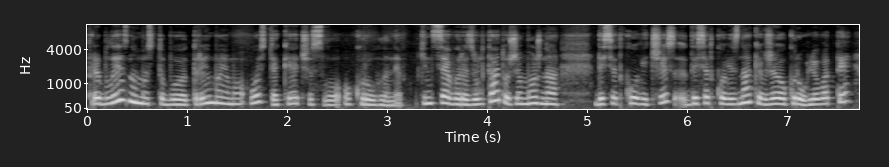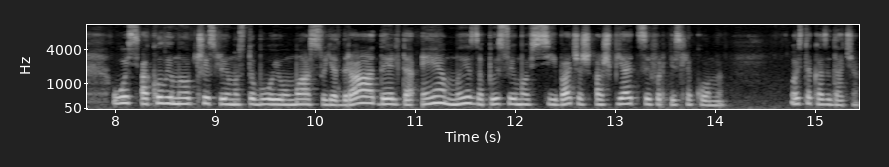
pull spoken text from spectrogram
приблизно ми з тобою отримаємо ось таке число округлене. Кінцевий результат уже можна десяткові, чис... десяткові знаки вже округлювати. Ось, а коли ми обчислюємо з тобою масу ядра, дельта Е, ми записуємо всі, бачиш, аж 5 цифр після коми. Ось така задача.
